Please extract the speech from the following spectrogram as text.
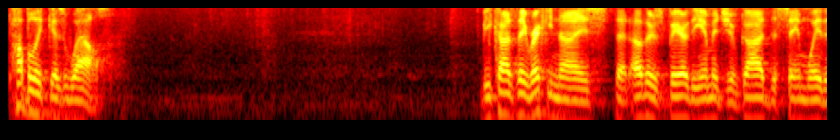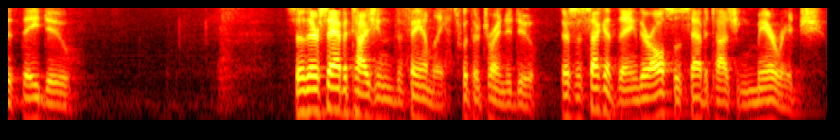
public as well. Because they recognize that others bear the image of God the same way that they do. So they're sabotaging the family. That's what they're trying to do. There's a second thing. They're also sabotaging marriage.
